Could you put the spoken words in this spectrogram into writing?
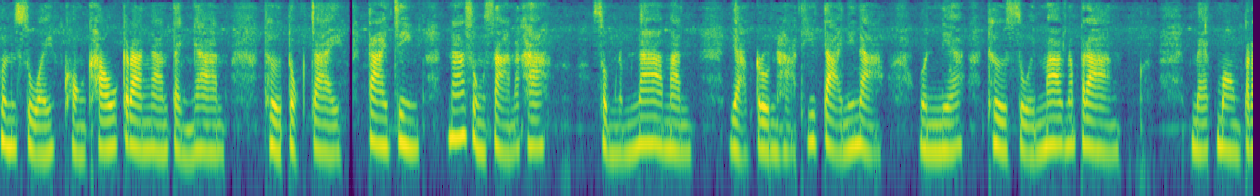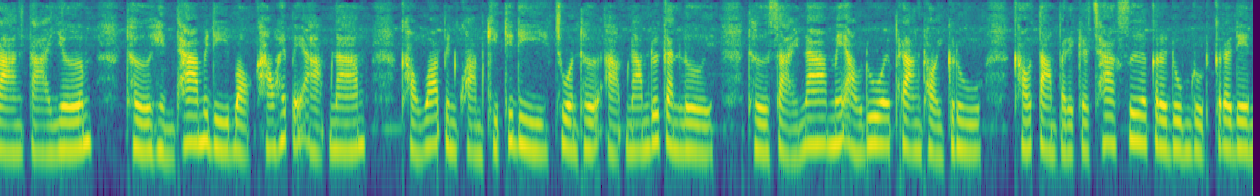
คนสวยของเขากลางงานแต่งงาน เธอตกใจ ตายจริง น่าสงสารนะคะ สมน้ำหน้ามัน อยากรนหาที่ตายนี่นา วันเนี้ย เธอสวยมากนะปราง แม็กมองปรางตาเยิ้ม เธอเห็นท่าไม่ดีบอกเขาให้ไปอาบน้ำ เขาว่าเป็นความคิดที่ดี ชวนเธออาบน้ำด้วยกันเลย เธอสายหน้าไม่เอาด้วย พรางถอยกรู เขาตามไปกระชากเสื้อกระดุมหลุดกระเด็น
